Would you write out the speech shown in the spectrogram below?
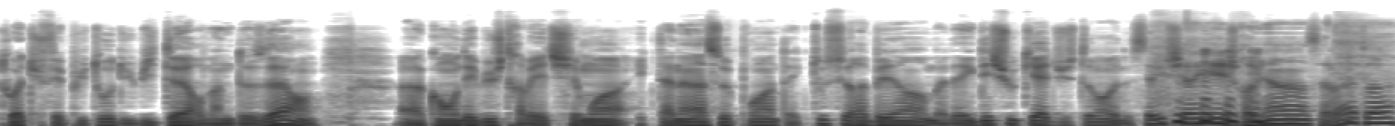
toi tu fais plutôt du 8h 22h. Euh, quand au début je travaillais de chez moi et que ta nana se pointe avec tout sur AB1, en mode avec des chouquettes justement, en mode, salut chérie, je reviens, ça va toi?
